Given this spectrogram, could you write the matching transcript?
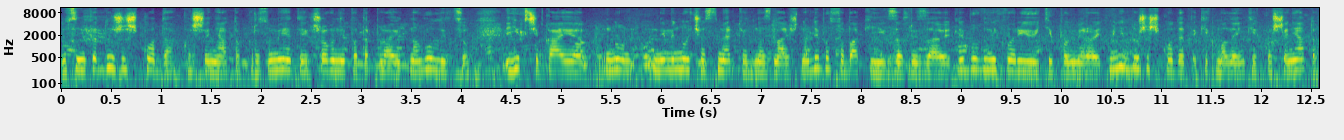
Люсенька, дуже шкода кошеняток. Розумієте, якщо вони потрапляють на вулицю, їх чекає ну неминуча смерть однозначно. Либо собаки їх загризають, либо вони хворіють і помирають. Мені дуже шкода таких маленьких кошеняток.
